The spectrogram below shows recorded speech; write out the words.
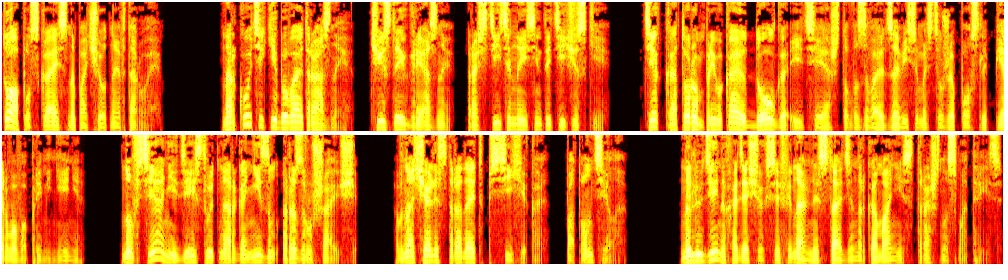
то опускаясь на почетное второе. Наркотики бывают разные. Чистые и грязные, растительные и синтетические, те, к которым привыкают долго, и те, что вызывают зависимость уже после первого применения. Но все они действуют на организм разрушающе. Вначале страдает психика, потом тело. На людей, находящихся в финальной стадии наркомании, страшно смотреть.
